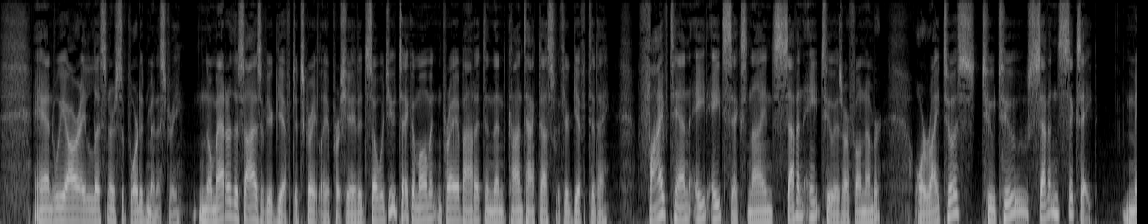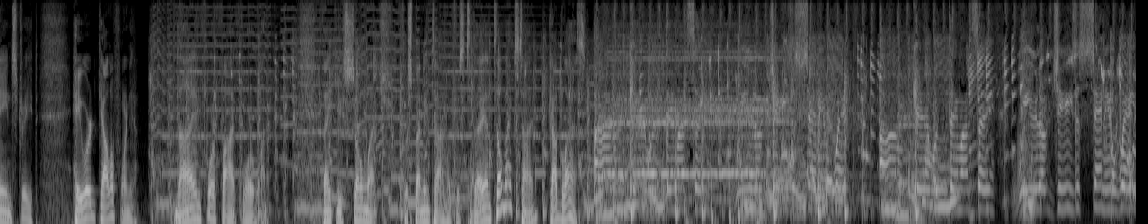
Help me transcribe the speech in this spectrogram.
and we are a listener supported ministry. No matter the size of your gift, it's greatly appreciated. So, would you take a moment and pray about it and then contact us with your gift today? 510 886 9782 is our phone number, or write to us 22768 Main Street, Hayward, California 94541. Thank you so much for spending time with us today. Until next time, God bless. Jesus anyway.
